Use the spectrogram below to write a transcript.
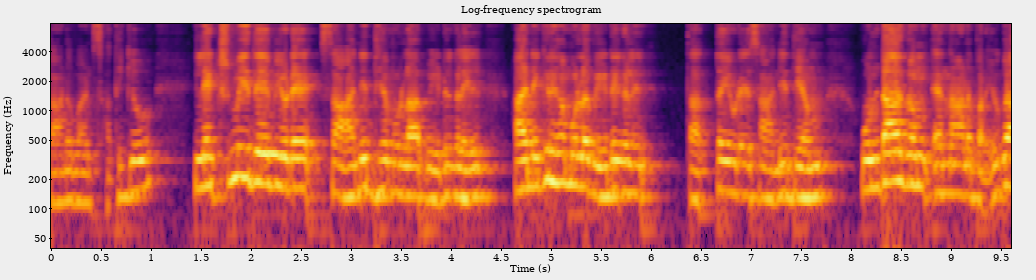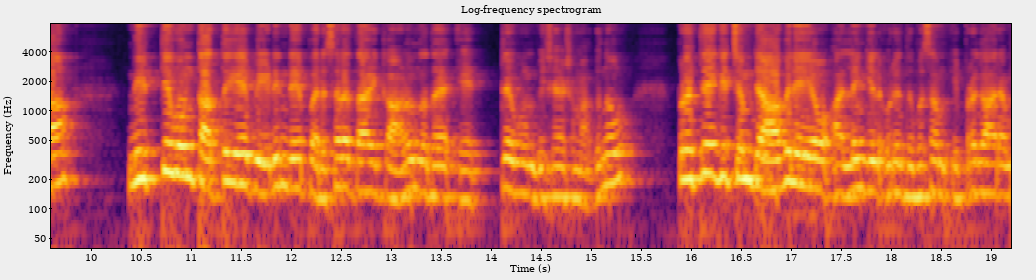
കാണുവാൻ സാധിക്കൂ. ലക്ഷ്മി ദേവിയുടെ സാന്നിധ്യമുള്ള വീടുകളിൽ അനുഗ്രഹമുള്ള വീടുകളിൽ തത്തയുടെ സാന്നിധ്യം ഉണ്ടാകും എന്നാണ് പറയുക. നിത്യവും തത്തയെ വീടിന്റെ പരിസരത്തായി കാണുന്നത് ഏറ്റവും വിശേഷമാകുന്നു. പ്രത്യേകിച്ചും രാവിലെയോ അല്ലെങ്കിൽ ഒരു ദിവസം ഇപ്രകാരം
